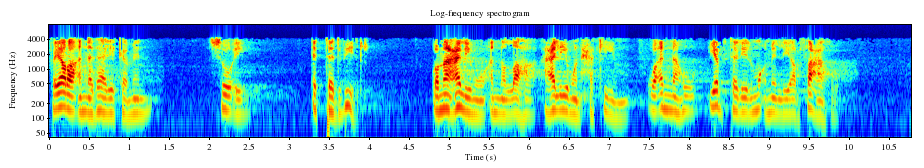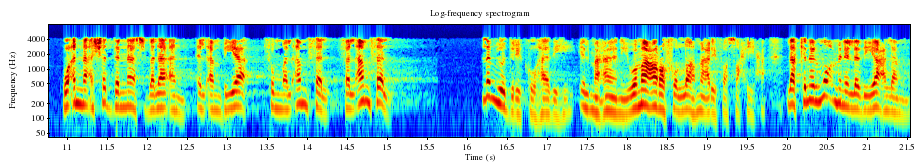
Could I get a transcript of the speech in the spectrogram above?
فيرى أن ذلك من سوء التدبير. وما علموا أن الله عليم حكيم وأنه يبتلي المؤمن ليرفعه. وأن أشد الناس بلاء الأنبياء ثم الأمثل فالأمثل لم يدركوا هذه المعاني وما عرفوا الله معرفة صحيحة. لكن المؤمن الذي يعلم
